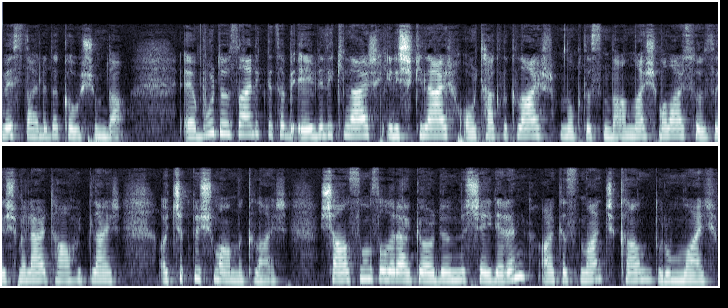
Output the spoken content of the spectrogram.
Vesta ile de kavuşumda. E, burada özellikle tabii evlilikler, ilişkiler, ortaklıklar noktasında anlaşmalar, sözleşmeler, taahhütler, açık düşmanlıklar, şansımız olarak gördüğümüz şeylerin arkasından çıkan durumlar,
